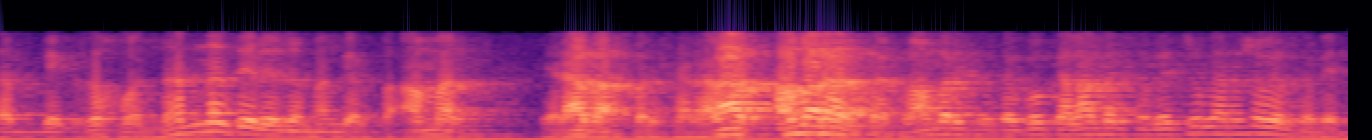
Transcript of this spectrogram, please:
رب بک زه خو نر نه زیره زه منګر په امر رب اخبر سره رب امر ارتا کو امر شو تکو کلام ارتا بیت شو کنه شو ارتا بیت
